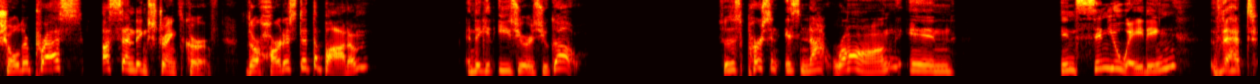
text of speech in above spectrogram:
shoulder press, ascending strength curve. They're hardest at the bottom and they get easier as you go. So this person is not wrong in insinuating that,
